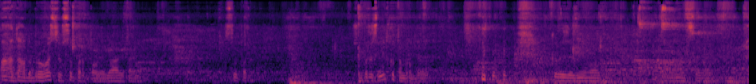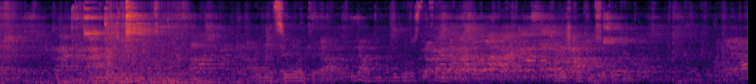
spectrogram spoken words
А, так, да, Доброгостів супер поле, да, Віталій. Супер. Щоб розмітку там робили. Коли я знімав. Це... Ці от, е, да, Доброгостів правильно. Колечко там супер. прям. Щось я не вже вже збився. А,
